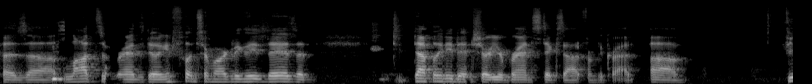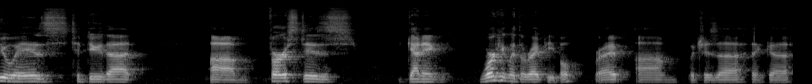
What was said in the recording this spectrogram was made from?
because uh, lots of brands doing influencer marketing these days, and definitely need to ensure your brand sticks out from the crowd. Um, few ways to do that. Um, first is getting working with the right people, right? Um, which is uh, I think a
